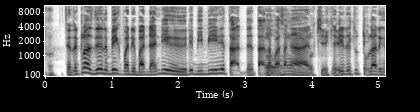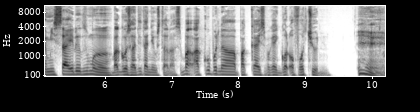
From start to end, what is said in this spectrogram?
Santa Claus dia lebih kepada badan dia. Dia bibir dia tak dia tak Oh, nampak sangat. okey, okey. Jadi dia tutup lah dengan misai dia tu semua. Bagus nanti tanya ustaz lah. Sebab aku pernah pakai sebagai God of Fortune. Eh.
